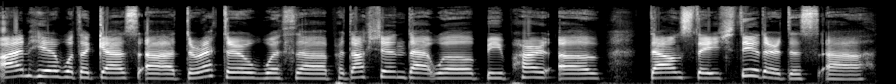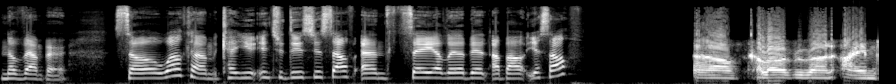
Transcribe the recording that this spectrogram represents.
I'm here with a guest uh, director with a production that will be part of Downstage Theater this uh, November. So, welcome. Can you introduce yourself and say a little bit about yourself? Uh, hello, everyone. I'm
